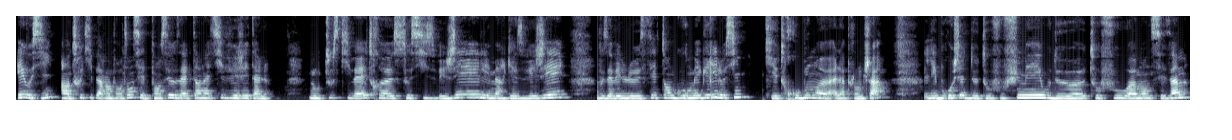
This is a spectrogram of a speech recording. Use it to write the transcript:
Et aussi, un truc hyper important, c'est de penser aux alternatives végétales. Donc tout ce qui va être euh, saucisses végé, les merguez végé. Vous avez le sétan gourmet grill aussi, qui est trop bon euh, à la plancha. Les brochettes de tofu fumé ou de euh, tofu amande sésame.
